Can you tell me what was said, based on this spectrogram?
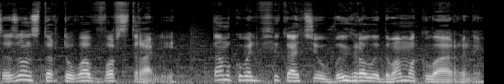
Сезон стартував в Австралії. Там кваліфікацію виграли два Макларени.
